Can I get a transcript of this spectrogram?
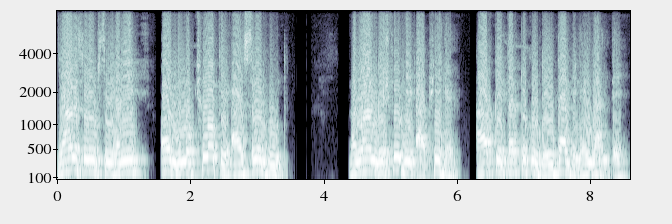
ज्ञान स्वरूप श्रीहरि और मुमुक्षुओं के आश्रय भूत भगवान विष्णु भी आप ही हैं। आपके तत्व को देवता भी नहीं जानते।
